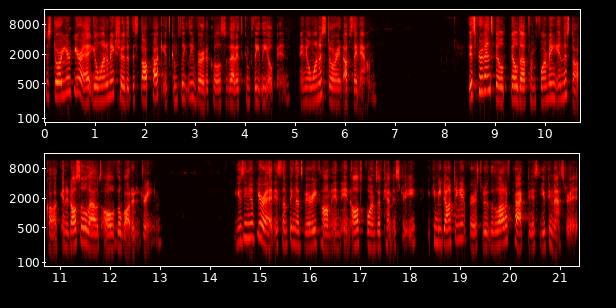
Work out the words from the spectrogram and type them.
To store your burette, you'll want to make sure that the stopcock is completely vertical so that it's completely open, and you'll want to store it upside down. This prevents build, buildup from forming in the stopcock, and it also allows all of the water to drain. Using a burette is something that's very common in all forms of chemistry. It can be daunting at first, but with a lot of practice, you can master it.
